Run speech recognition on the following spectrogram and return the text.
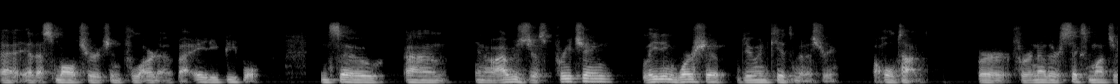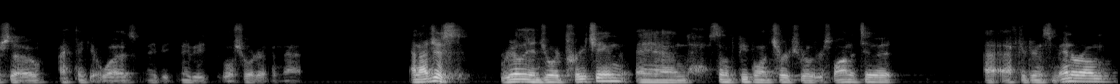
uh, at a small church in Florida, about 80 people. And so, um, you know, I was just preaching, leading worship, doing kids ministry the whole time for for another six months or so. I think it was maybe maybe a little shorter than that. And I just really enjoyed preaching, and some of the people in church really responded to it. After doing some interim,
